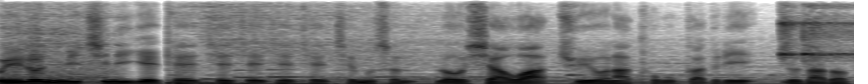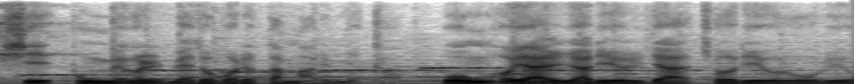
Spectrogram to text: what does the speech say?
이런 미친 이게 대체 대체 대체 무슨 러시아와 주요 나토 국가들이 느닷없이 동맹을 맺어버렸단 말입니까? 옹호얄얄이 을랴 저리 우리오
